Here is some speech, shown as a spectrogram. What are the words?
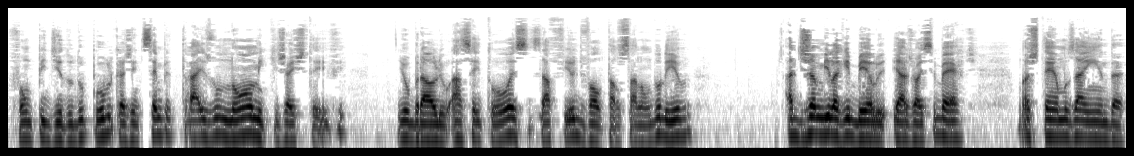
Foi um pedido do público, a gente sempre traz um nome que já esteve. E o Braulio aceitou esse desafio de voltar ao Salão do Livro. A Djamila Ribeiro e a Joyce Bert. Nós temos ainda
